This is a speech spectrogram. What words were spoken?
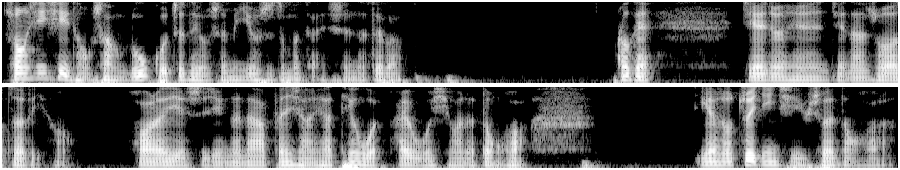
双星系统上如果真的有生命，又是怎么产生的，对吧？OK，今天就先简单说到这里哈，花了一点时间跟大家分享一下天文，还有我喜欢的动画。应该说最近期出的动画了。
